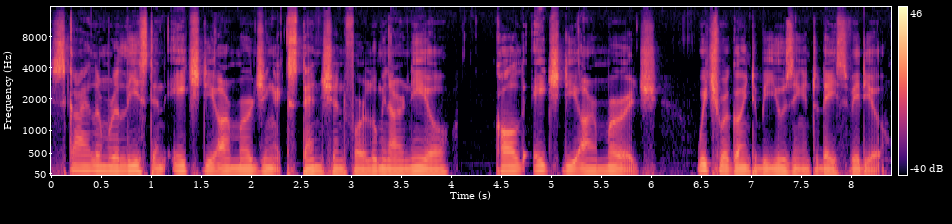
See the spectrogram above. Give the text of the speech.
Skylum released an HDR merging extension for Luminar Neo called HDR Merge, which we're going to be using in today's video.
